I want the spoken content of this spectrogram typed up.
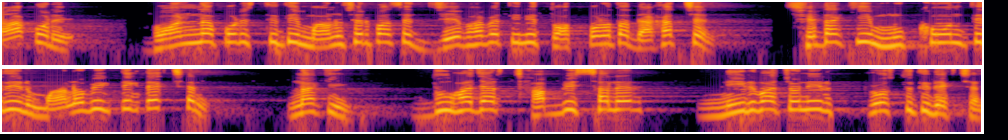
না করে বন্যা পরিস্থিতি মানুষের পাশে যেভাবে তিনি তৎপরতা দেখাচ্ছেন, সেটা কি মুখ্যমন্ত্রীর মানবিক দিক দেখছেন? নাকি দু হাজার ছাব্বিশ সালের নির্বাচনীর প্রস্তুতি দেখছেন?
